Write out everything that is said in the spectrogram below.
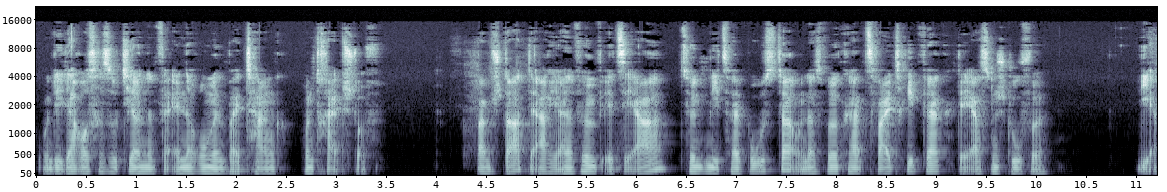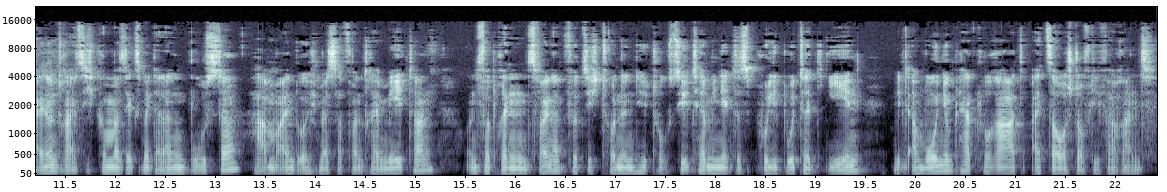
und die daraus resultierenden Veränderungen bei Tank und Treibstoff. Beim Start der Ariane 5 ECA zünden die zwei Booster und das Vulkan-2-Triebwerk der ersten Stufe. Die 31,6 Meter langen Booster haben einen Durchmesser von 3 Metern und verbrennen 240 Tonnen hydroxylterminiertes Polybutadien mit Ammoniumperchlorat als Sauerstofflieferant.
